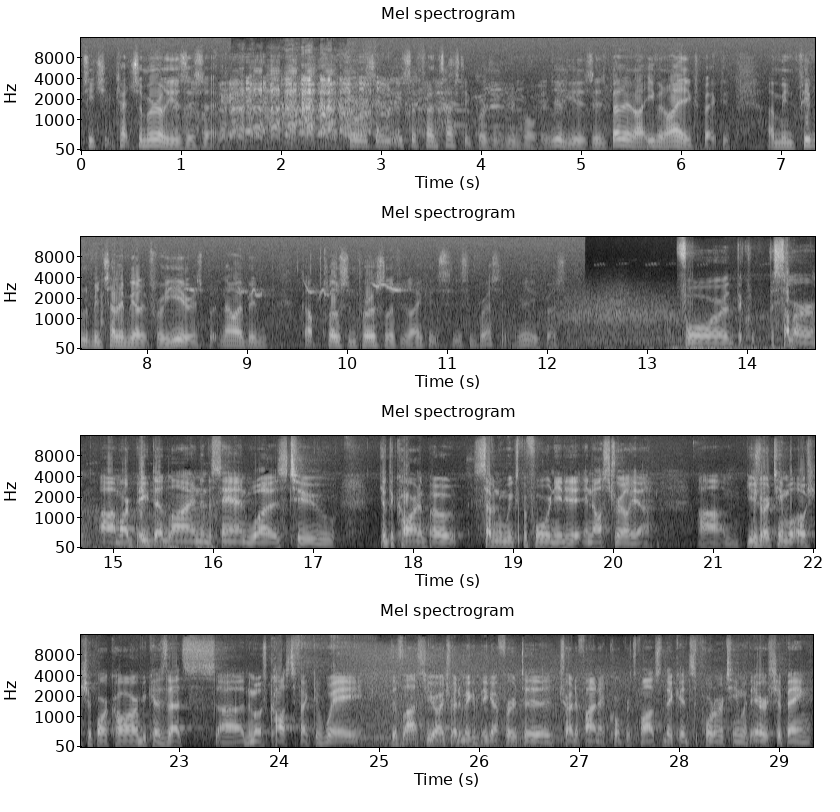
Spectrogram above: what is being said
teach, catch them early, as they say. so it's a, it's a fantastic project to be involved in. It really is. It's better than even I expected. I mean, people have been telling me about it for years, but now I've been up close and personal, if you like. It's, it's impressive, really impressive. For the, the summer, um, our big deadline in the sand was to get the car in a boat seven weeks before we needed it in Australia. Um, usually our team will ocean ship our car because that's uh, the most cost-effective way. This last year I tried to make a big effort to try to find a corporate sponsor that could support our team with air shipping,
